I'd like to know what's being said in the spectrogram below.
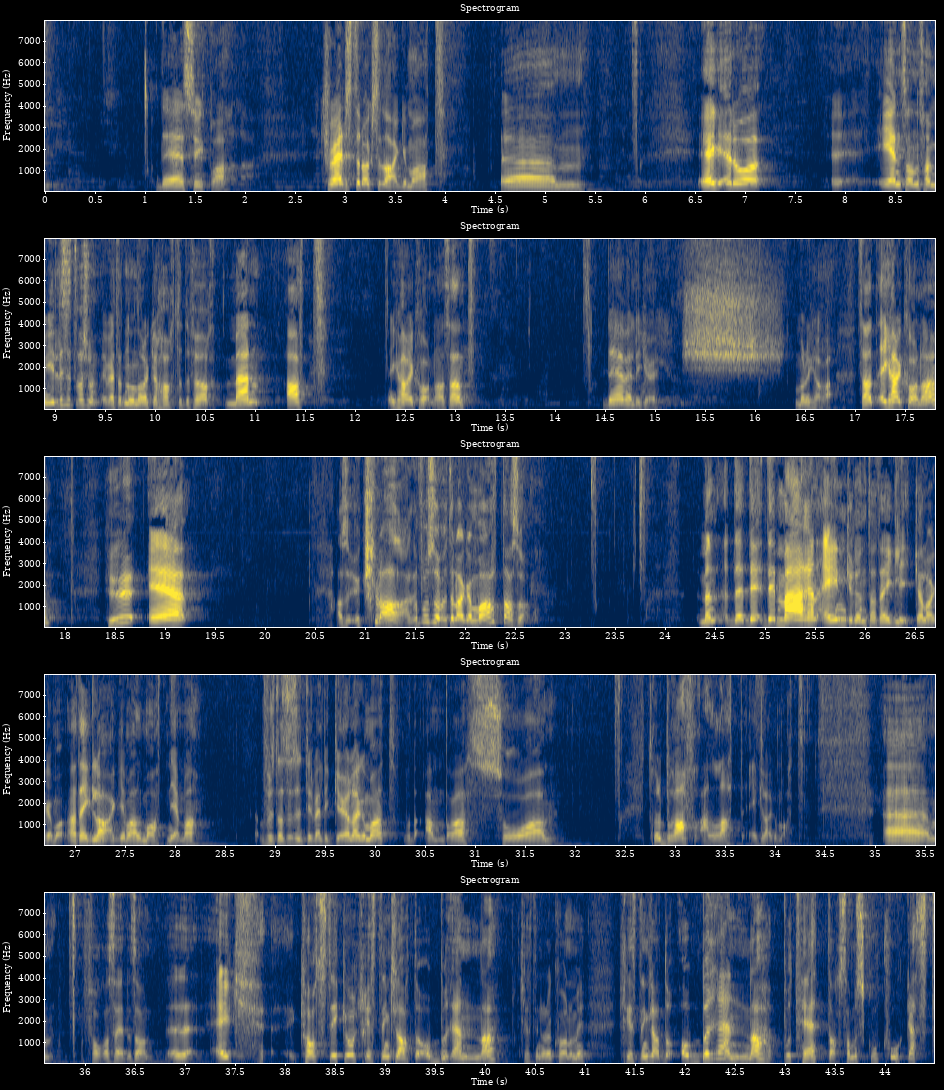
det er sykt bra. Creds til dere som lager mat. Um, jeg er da i en sånn familiesituasjon Jeg vet at noen av dere har hørt dette før, men at jeg har ei kone. sant? Det er veldig gøy. Hysj, må dere høre. Sant? Jeg har ei kone. Hun er Altså, hun klarer for så vidt å lage mat, altså. Men det, det, det er mer enn én grunn til at jeg liker å lage mat, at jeg lager all maten hjemme. For det første syns jeg det er veldig gøy å lage mat. Og det andre så jeg tror det er bra for alle at jeg lager mat. Uh, for å si det sånn. Uh, jeg kort stikkord Kristin klarte å brenne Kristin og kona mi, Kristin klarte å brenne poteter som skulle kokes.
